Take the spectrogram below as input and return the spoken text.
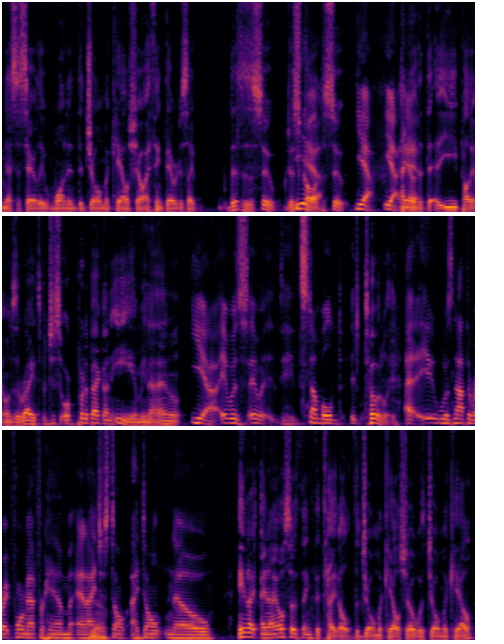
necessarily wanted the Joel McHale show. I think they were just like, this is a soup. Just call it the soup. Yeah, yeah, I know yeah. that the E probably owns the rights, but just or put it back on E. I mean, I don't Yeah, it was it, it stumbled. It, totally. uh, it was not the right format for him, and I just don't. I don't know. And I and I also think the title, the Joel McHale Show with Joel McHale,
